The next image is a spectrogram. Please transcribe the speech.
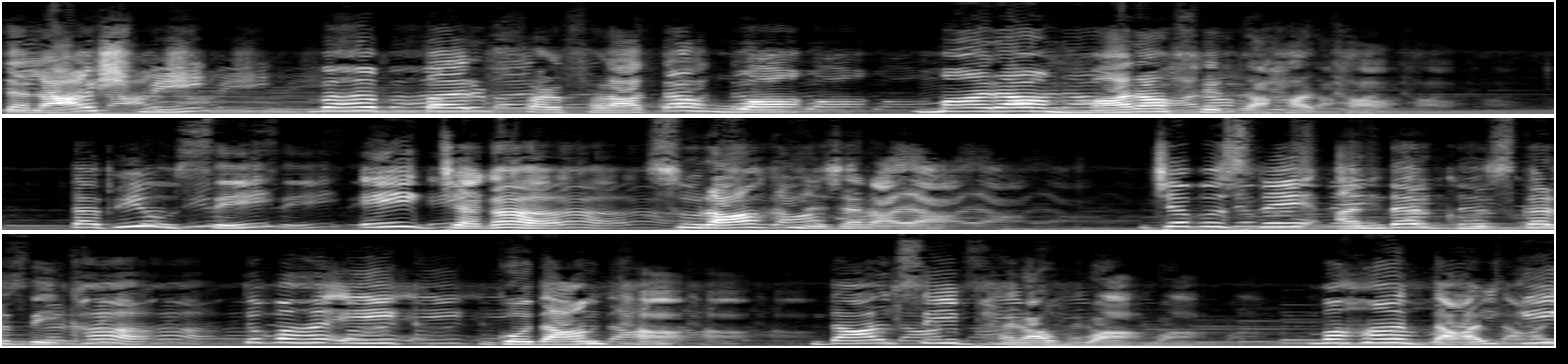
तलाश में वह पर फड़फड़ाता हुआ मारा मारा फिर रहा था। तभी उसे एक जगह सुराख नज़र आया। जब उसने अंदर घुसकर देखा तो वह एक गोदाम था, दाल से भरा हुआ। वहाँ दाल के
